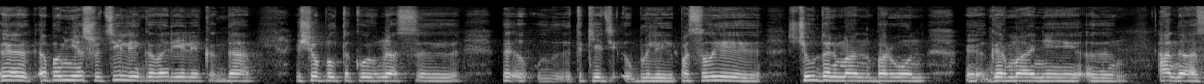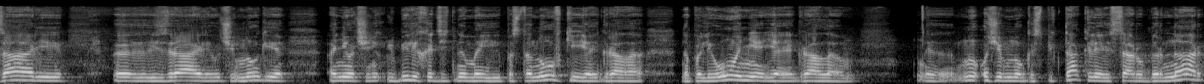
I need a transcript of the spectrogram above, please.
Э, обо мне шутили и говорили, когда еще был такой у нас, э, э, э, такие были послы, Щудальман, барон Германии, Анна Азари, Израиле, очень многие, они очень любили ходить на мои постановки. Я играла Наполеоне, я играла ну, очень много спектаклей, Сару Бернар.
